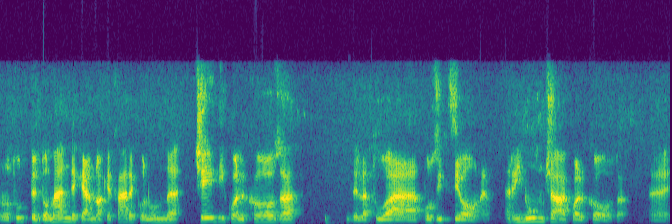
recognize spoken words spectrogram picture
sono tutte domande che hanno a che fare con un cedi qualcosa della tua posizione, rinuncia a qualcosa eh,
